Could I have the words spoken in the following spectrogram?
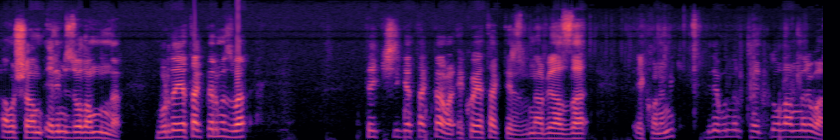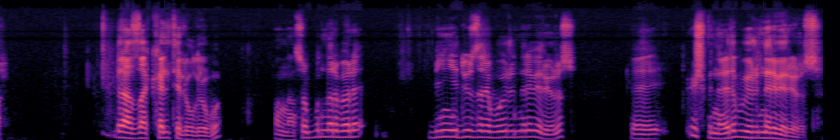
Ama şu an elimizde olan bunlar. Burada yataklarımız var. Tek kişilik yataklar var. Eko yatak deriz. Bunlar biraz daha ekonomik. Bir de bunların petli olanları var. Biraz daha kaliteli oluyor bu. Ondan sonra bunları böyle 1700 lira bu ürünleri veriyoruz. Ee, 3000 liraya da bu ürünleri veriyoruz.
